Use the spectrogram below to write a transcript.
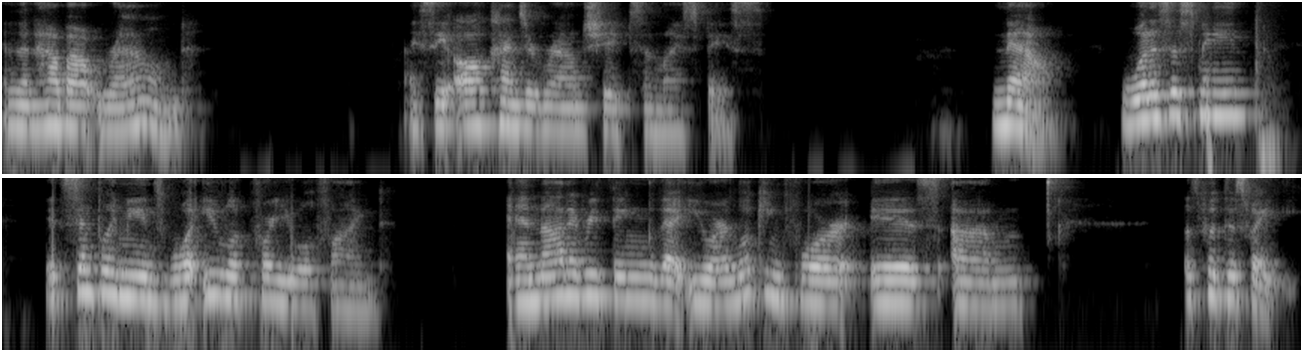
And then how about round? I see all kinds of round shapes in my space. Now, what does this mean? It simply means what you look for, you will find. And not everything that you are looking for is, um, let's put this way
